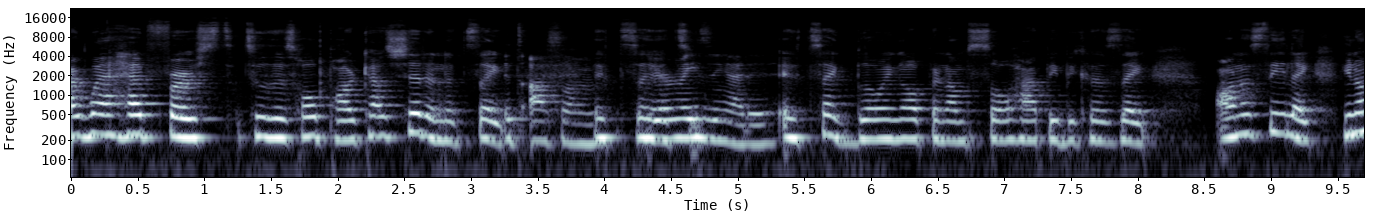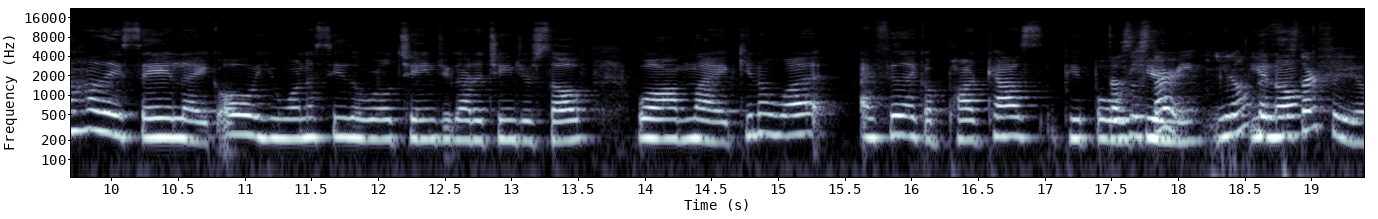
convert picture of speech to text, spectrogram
I went head first to this whole podcast shit, and it's like It's awesome. it's You're it's, amazing at it. It's like blowing up, and I'm so happy because like honestly, like you know how they say like, oh, you want to see the world change, you gotta change yourself. Well, I'm like, you know what? I feel like a podcast, people That's hear start. me. You know, you that's know? start for you.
